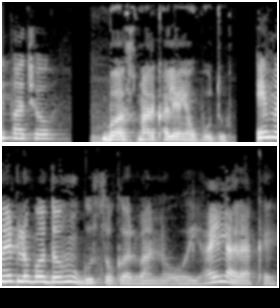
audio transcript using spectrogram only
ઊભા છો બસ, મારે ખાલી અહીંયા ઊભું હતું એમાં એટલો બધો હું ગુસ્સો કરવાનો હોય, હાયલા રાખે.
